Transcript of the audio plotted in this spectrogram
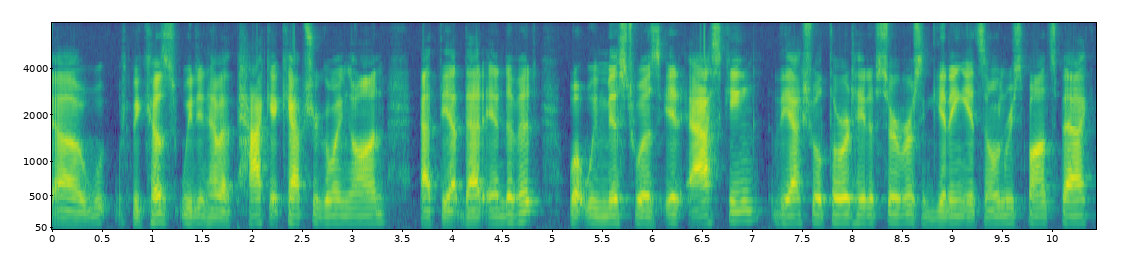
uh, because we didn't have a packet capture going on at, the, at that end of it, what we missed was it asking the actual authoritative servers and getting its own response back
